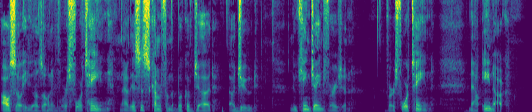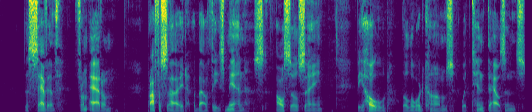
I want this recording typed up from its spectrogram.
also, he goes on in verse 14. Now, this is coming from the book of Judd, uh, Jude, New King James Version. Verse 14 Now Enoch, the seventh from Adam, prophesied about these men, also saying, Behold, the Lord comes with ten thousands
